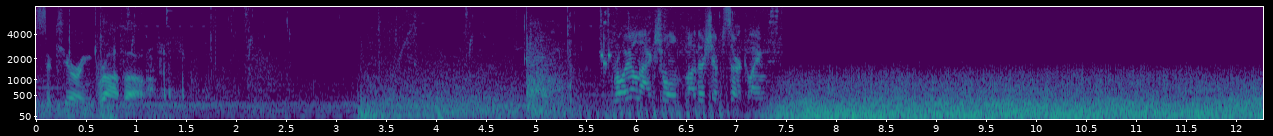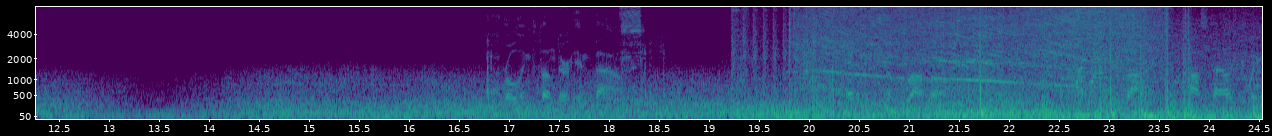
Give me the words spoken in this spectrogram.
Securing Bravo. Royal Actual. Mothership circling. Rolling Thunder inbound. Enemy took Bravo. Hostile UAV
